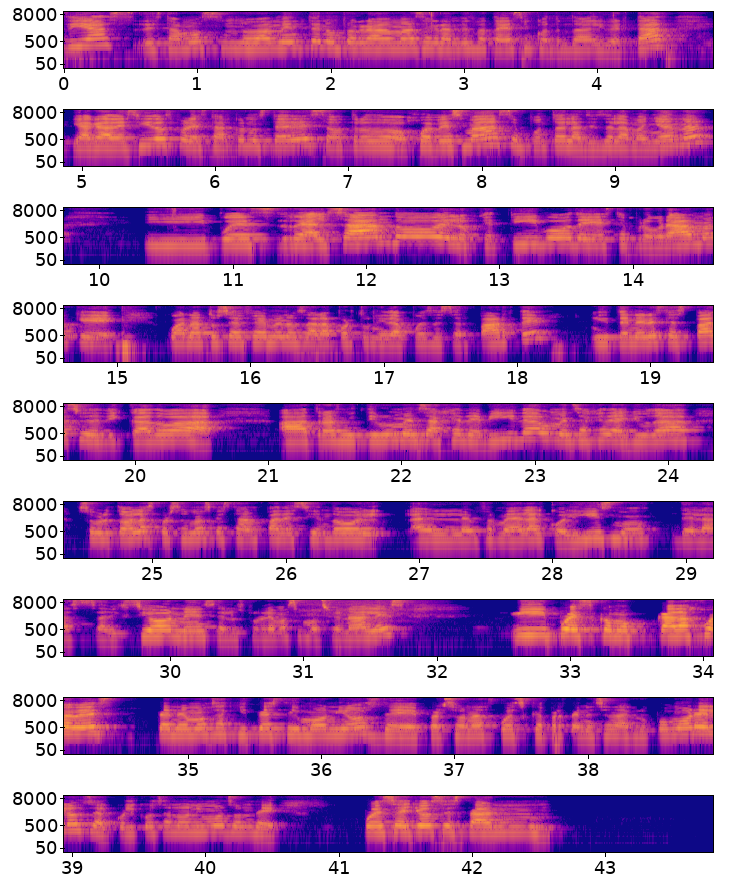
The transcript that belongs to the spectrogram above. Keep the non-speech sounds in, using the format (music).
Días, estamos nuevamente en un programa más de Grandes Batallas Encontrando la Libertad y agradecidos por estar con ustedes otro jueves más en punto de las 10 de la mañana. Y pues realzando el objetivo de este programa que Guanatos FM nos da la oportunidad pues de ser parte y tener este espacio dedicado a, a transmitir un mensaje de vida, un mensaje de ayuda, sobre todo a las personas que están padeciendo la enfermedad del alcoholismo, de las adicciones, de los problemas emocionales. Y pues como cada jueves tenemos aquí testimonios de personas pues que pertenecen al grupo Morelos de Alcohólicos Anónimos, donde pues ellos están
